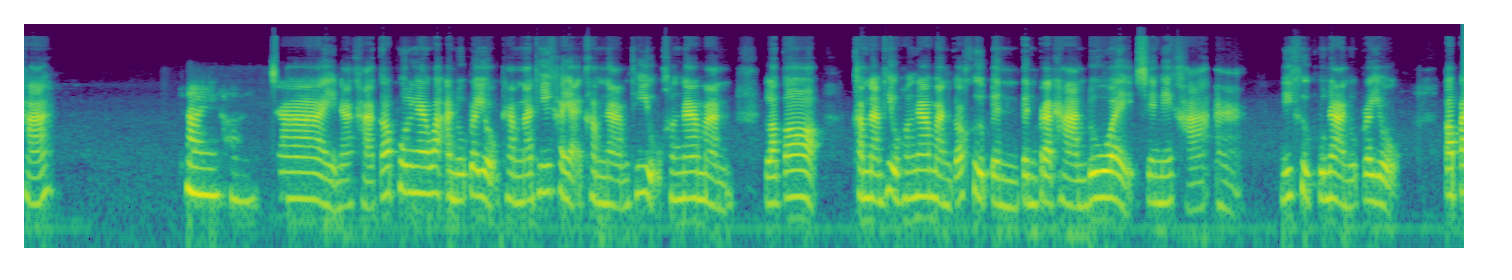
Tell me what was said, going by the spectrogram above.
คะใช่ค่ะ ใช่นะคะ ก็พูดง่ายๆว่าอนุประโยคทำหน้าที่ขยายคำนามที่อยู่ข้างหน้ามัน แล้วก็ คำนามที่อยู่ข้างหน้ามันก็คือเป็นเป็นประธานด้วยใช่ไหมคะอ่านี่คือคุณานุประโยค ต่อไป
